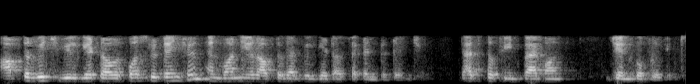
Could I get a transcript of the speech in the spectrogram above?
after which we'll get our first retention and one year after that we'll get our second retention. That's the feedback on Genco projects.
